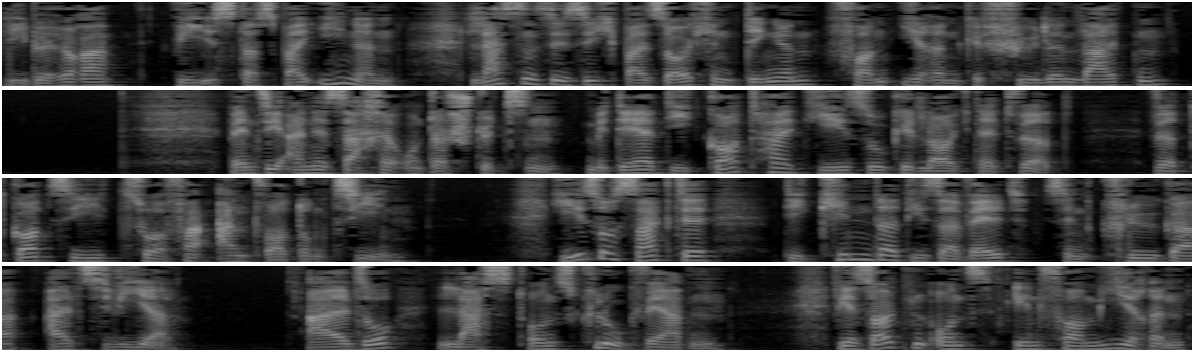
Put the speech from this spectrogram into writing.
Liebe Hörer, wie ist das bei Ihnen? Lassen Sie sich bei solchen Dingen von Ihren Gefühlen leiten? Wenn Sie eine Sache unterstützen, mit der die Gottheit Jesu geleugnet wird, wird Gott Sie zur Verantwortung ziehen. Jesus sagte, die Kinder dieser Welt sind klüger als wir. Also lasst uns klug werden. Wir sollten uns informieren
